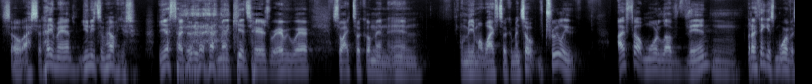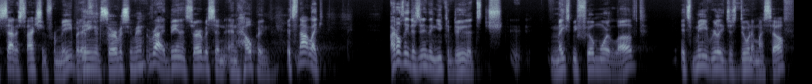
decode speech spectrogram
so I said, "Hey, man, you need some help?" He goes, "Yes, I do." I mean, the kids' hairs were everywhere, so I took them, and and me and my wife took them, and so truly. I felt more love then, mm. but I think it's more of a satisfaction for me. But being if, in service, you mean? Right, being in service and, and helping. It's not like I don't think there's anything you can do that sh- makes me feel more loved. It's me really just doing it myself.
